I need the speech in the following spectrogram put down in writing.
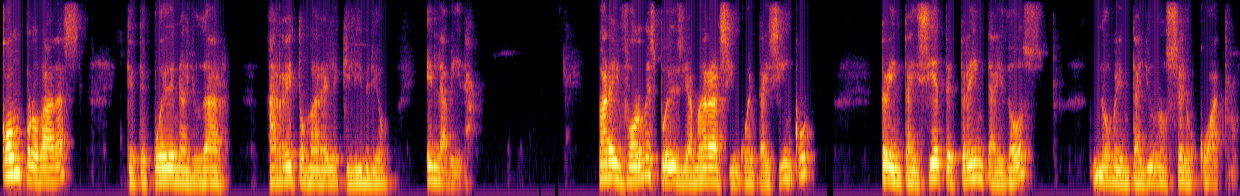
comprobadas que te pueden ayudar a retomar el equilibrio en la vida. Para informes puedes llamar al 55 37 32 9104.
